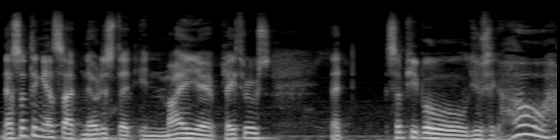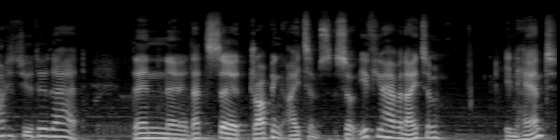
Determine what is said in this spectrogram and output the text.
Now, something else I've noticed that in my uh, playthroughs, that some people usually, oh, how did you do that? Then uh, that's uh, dropping items. So if you have an item in hand,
